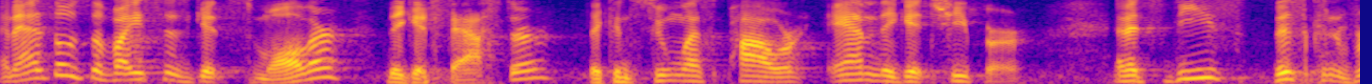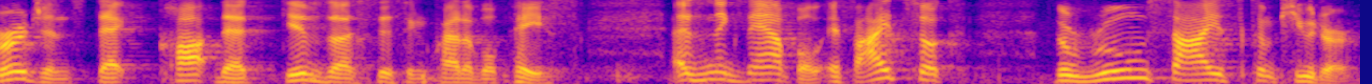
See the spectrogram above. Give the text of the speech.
And as those devices get smaller, they get faster, they consume less power, and they get cheaper. And it's these, this convergence that, ca- that gives us this incredible pace. As an example, if I took the room sized computer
